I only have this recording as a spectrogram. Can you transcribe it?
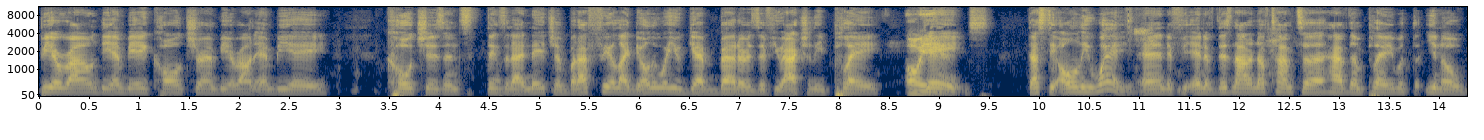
be around the nba culture and be around nba coaches and things of that nature but i feel like the only way you get better is if you actually play Oh yeah. games. That's the only way. And if and if there's not enough time to have them play with, the, you know,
